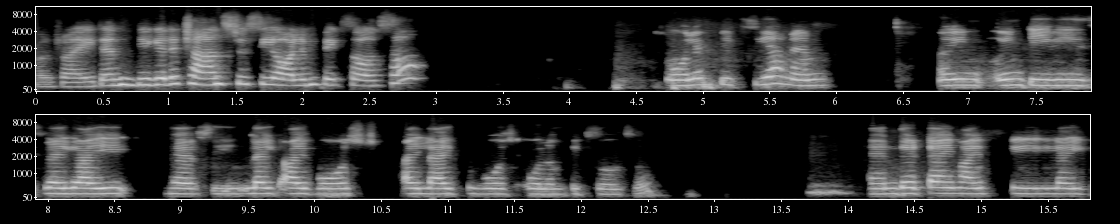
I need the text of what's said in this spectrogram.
all right. And do you get a chance to see olympics also olympics yeah ma'am. In in tvs like i have seen like i watched i like to watch olympics also. And that time i feel like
